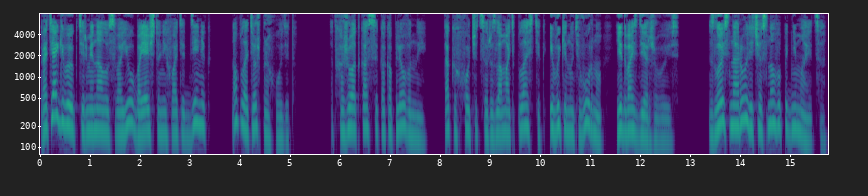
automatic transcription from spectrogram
Протягиваю к терминалу свою, боясь, что не хватит денег, но платеж проходит. Отхожу от кассы как оплеванный, так и хочется разломать пластик и выкинуть в урну, едва сдерживаюсь. Злость на снова поднимается.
